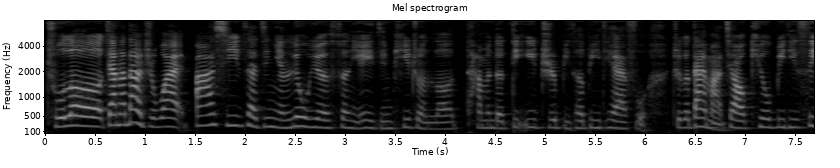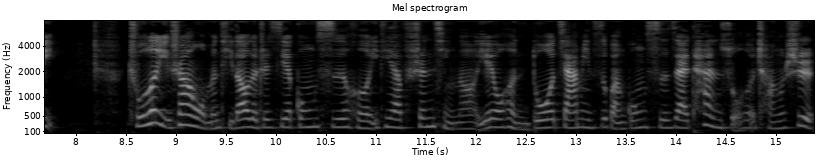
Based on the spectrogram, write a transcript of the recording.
除了加拿大之外，巴西在今年六月份也已经批准了他们的第一支比特币 ETF，这个代码叫 QBTC。除了以上我们提到的这些公司和 ETF 申请呢，也有很多加密资管公司在探索和尝试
